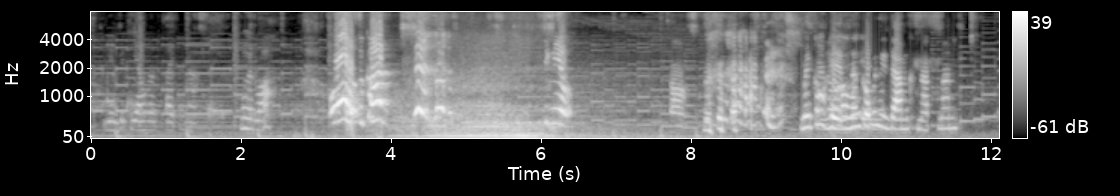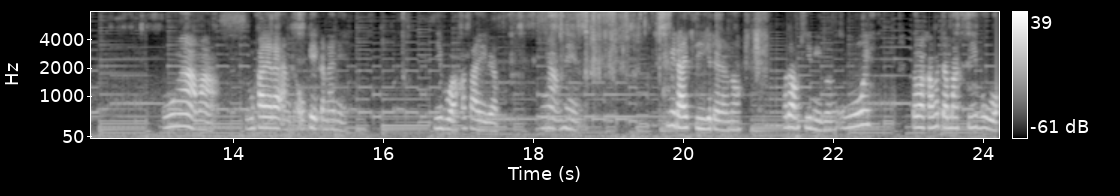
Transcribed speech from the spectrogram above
ๆเรียนเตี้ยวๆก็ใส่ตัวนั้นมืดวะโอ้ทุกคนจริงเดียว สอง มันก็เห็นมันก็ไม่ได้ดำขนาดมันอู้งามอะสมใครได้อันก็โอเคกันได้นี่สีบัวเขาใส่แบบงามแห้งไม่ได้สีก็ได้แล้วเนาะมาลองสีนี่เบิ่งอุ้ย แต่ว่าเขาจะมักสีบัว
